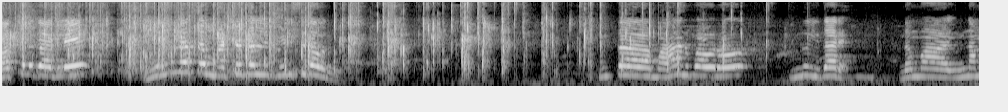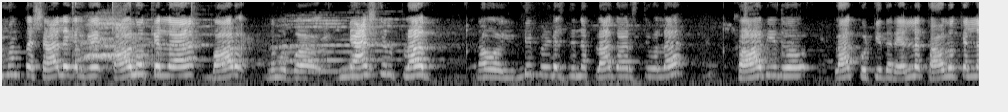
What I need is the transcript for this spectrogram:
ಮಕ್ಕಳಿಗಾಗಲಿ ಉನ್ನತ ಮಟ್ಟದಲ್ಲಿ ಬಿಡಿಸಿದವರು ಇಂಥ ಮಹಾನುಭಾವರು ಇನ್ನೂ ಇದ್ದಾರೆ. ನಮ್ಮ ನಮ್ಮಂಥ ಶಾಲೆಗಳಿಗೆ ತಾಲೂಕೆಲ್ಲ ಭಾರ ನಮ್ಮ ನ್ಯಾಷನಲ್ ಫ್ಲಾಗ್, ನಾವು ಇಂಡಿಪೆಂಡೆನ್ಸ್ ದಿನ ಫ್ಲಾಗ್ ಹಾರಿಸ್ತೀವಲ್ಲ ಖಾದಿದು ಫ್ಲಾಗ್ ಕೊಟ್ಟಿದ್ದಾರೆ. ಎಲ್ಲ ತಾಲೂಕೆಲ್ಲ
